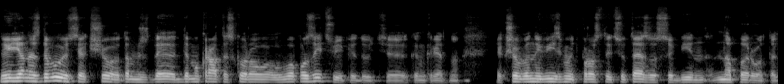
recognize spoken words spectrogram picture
Ну і я не здивуюся, якщо там ж де демократи скоро в опозицію підуть е, конкретно. Якщо вони візьмуть просто цю тезу собі на перо, так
